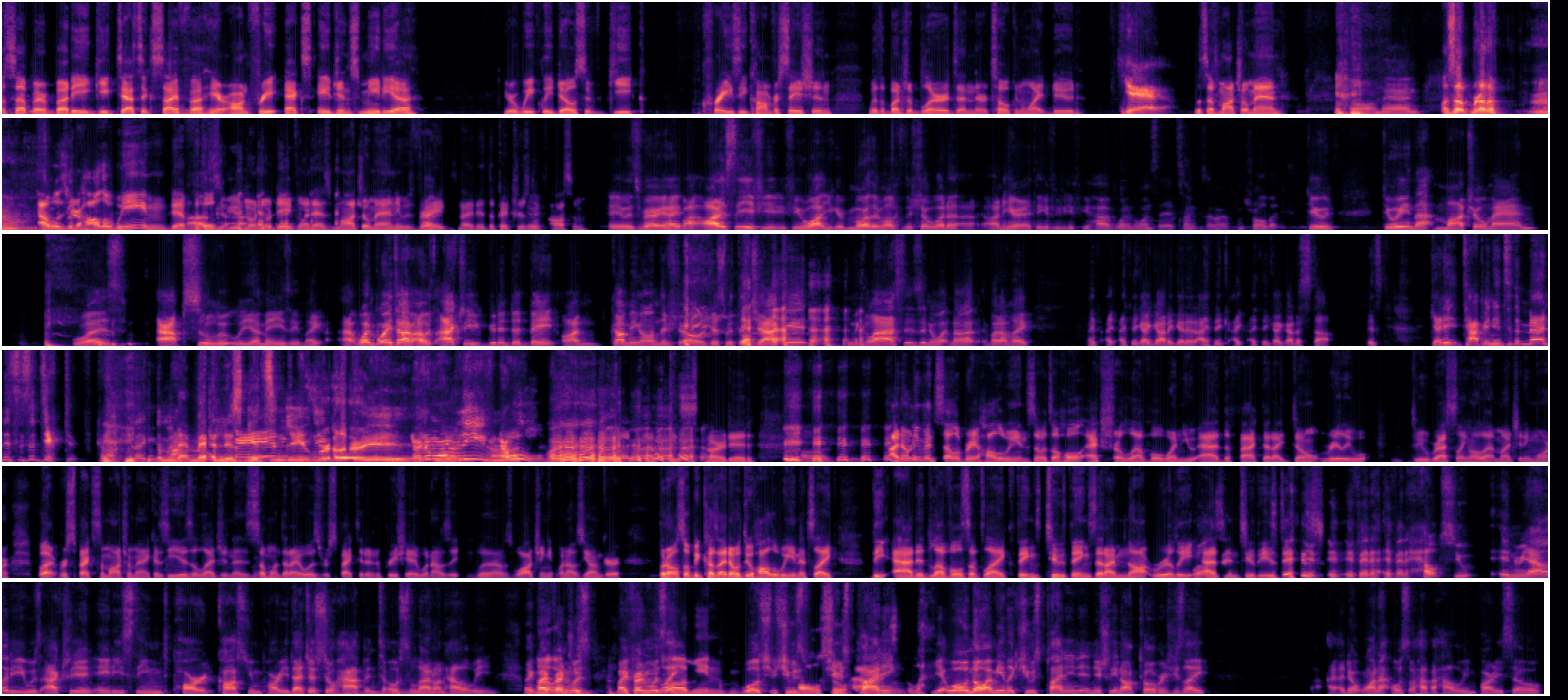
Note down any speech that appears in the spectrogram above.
What's up, everybody? Geektastic Cypher here on Free X Agents Media, your weekly dose of geek crazy conversation with a bunch of blerds and their token white dude. Yeah. What's up, Macho Man? Oh man. What's up, brother? How was your Halloween? Dave, For those of you who don't know, Dave went as Macho Man. He was very excited. The pictures look awesome. It was very hype. I, honestly, if you if you want, you can more than welcome to show what uh, on here. I think if you, if you have one of the ones that I had sung because I don't have control, but dude, doing that Macho Man was absolutely amazing. Like at one point in time, I was actually going to debate on coming on the show just with the jacket and the glasses and whatnot, but I'm like, I, I- think I got to get it. I think I, I think I got to stop. It's getting tapping into the madness is addictive. Like the when that Macho madness gets Man into you, brother. yeah. I don't want to Oh, leave. Let No. started. Oh. Um, I don't even celebrate Halloween, so it's a whole extra level when you add the fact that I don't really w- do wrestling all that much anymore. But respects to Macho Man because he is a legend is someone that I always respected and appreciated when I was when I was watching it when I was younger. But also because I don't do Halloween, it's like the added levels of like things, two things that I'm not really Well, as into these days. if, if if it if it helps you, in reality, it was actually an '80s themed part costume party that just so happened to also Mm. land on Halloween. Like my Oh, friend was, my friend was well, like, I mean, well, she, she was she was planning. Yeah, well, no, I mean, like she was planning it initially in October, and she's like, I, don't want to also have a Halloween party, so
